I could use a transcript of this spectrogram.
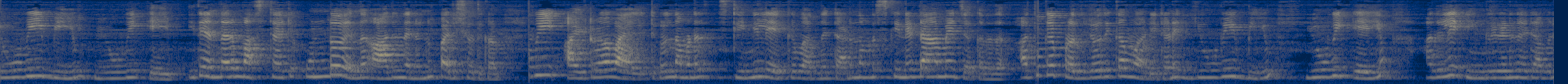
യു വി ബിയും യു വി എയും ഇത് എന്തായാലും മസ്റ്റായിട്ട് ഉണ്ടോ എന്ന് ആദ്യം തന്നെ ഒന്ന് പരിശോധിക്കണം. യു വി അൾട്രാ വയലറ്റുകൾ നമ്മുടെ സ്കിന്നിലേക്ക് വന്നിട്ടാണ് നമ്മുടെ സ്കിന്നെ ഡാമേജ് ആക്കുന്നത്. അതൊക്കെ പ്രതിരോധിക്കാൻ വേണ്ടിയിട്ടാണ് യു വി ബിയും യു വി എയും അതിൽ ഇൻഗ്രീഡിയൻസ് ആയിട്ട് അവർ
